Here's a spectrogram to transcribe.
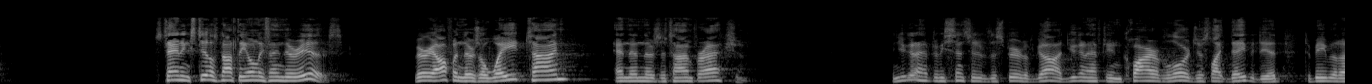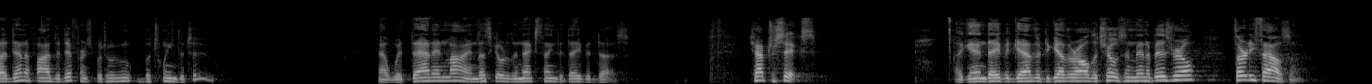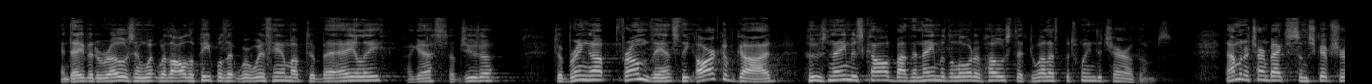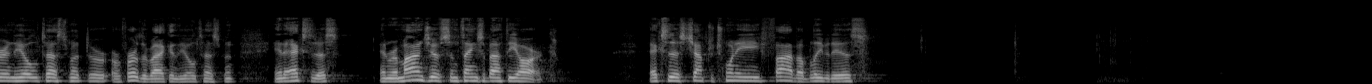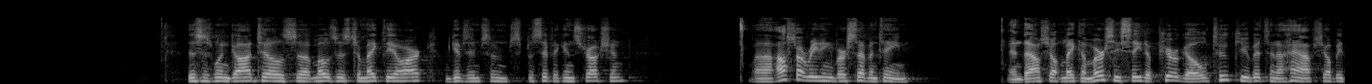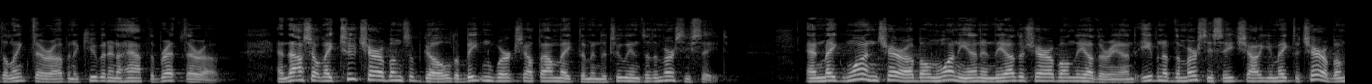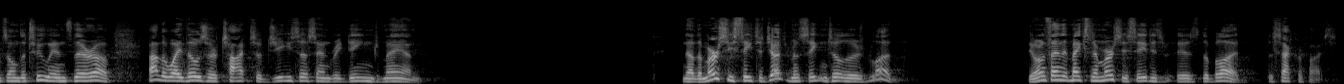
Standing still is not the only thing there is. Very often there's a wait time, and then there's a time for action. And you're going to have to be sensitive to the Spirit of God. You're going to have to inquire of the Lord, just like David did, to be able to identify the difference between, between the two. Now, with that in mind, let's go to the next thing that David does. Chapter 6. Again, David gathered together all the chosen men of Israel, 30,000. And David arose and went with all the people that were with him up to Baali, I guess, of Judah, to bring up from thence the ark of God, whose name is called by the name of the Lord of hosts that dwelleth between the cherubims. Now I'm going to turn back to some scripture in the Old Testament, or, or further back in the Old Testament, in Exodus, and remind you of some things about the ark. Exodus chapter 25, I believe it is. This is when God tells uh, Moses to make the ark and gives him some specific instruction. Uh, I'll start reading verse 17. And thou shalt make a mercy seat of pure gold, two cubits and a half shall be the length thereof, and a cubit and a half the breadth thereof. And thou shalt make two cherubims of gold, a beaten work shalt thou make them in the two ends of the mercy seat. And make one cherub on one end and the other cherub on the other end. Even of the mercy seat shall you make the cherubims on the two ends thereof. By the way, those are types of Jesus and redeemed man. Now, the mercy seat's a judgment seat until there's blood. The only thing that makes it a mercy seat is, is the blood, the sacrifice.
